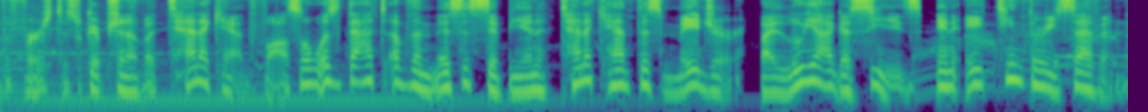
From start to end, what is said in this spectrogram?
The first description of a ctenacanth fossil was that of the Mississippian Ctenacanthus major by Louis Agassiz in 1837,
